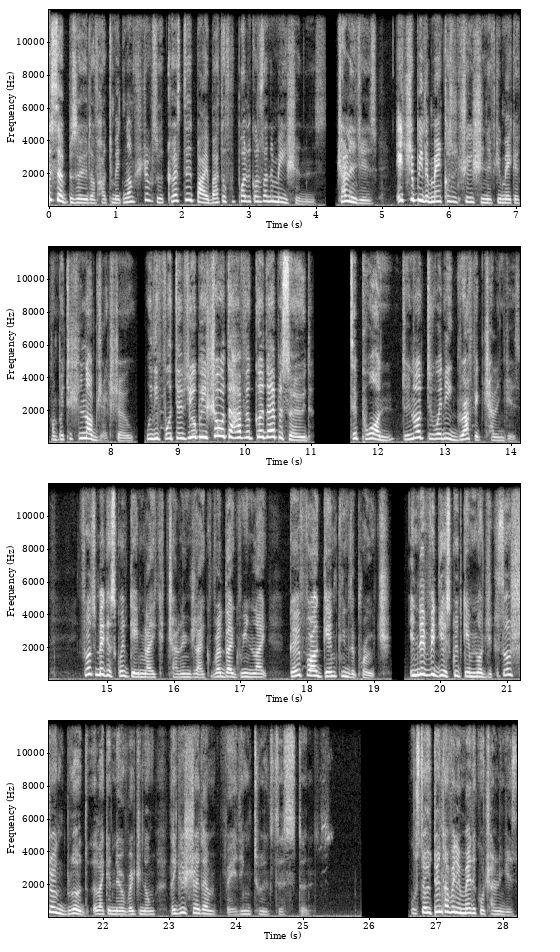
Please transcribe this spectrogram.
This episode of How to Make Nonsense was requested by Battle for Polygons Animations. Challenges. It should be the main concentration if you make a competition object show. With the tips, you'll be sure to have a good episode. Tip 1. Do not do any graphic challenges. If you want to make a Squid Game like challenge like red light, green light, go for a Game Kings approach. In the video Squid Game logic, still showing blood like in the original, then you show them fading to existence. Also, don't have any medical challenges.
